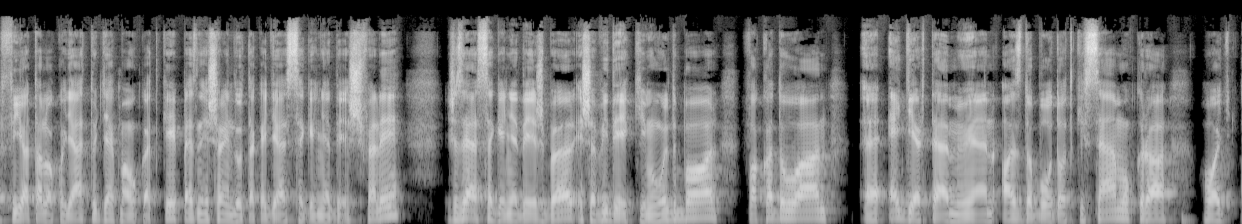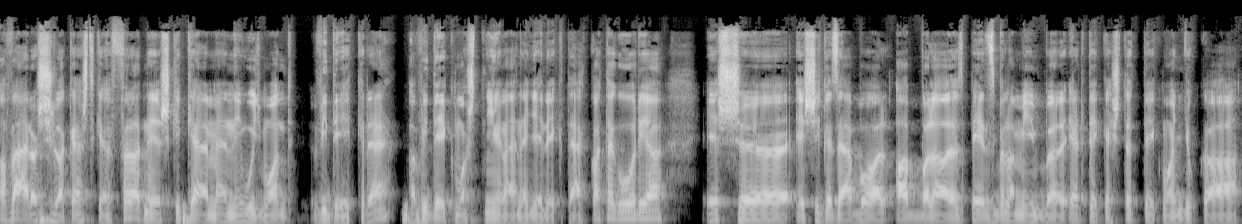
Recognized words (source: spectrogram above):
fiatalok, hogy át tudják magukat képezni, és elindultak egy elszegényedés felé, és az elszegényedésből és a vidéki múltból fakadóan egyértelműen az dobódott ki számukra, hogy a városi lakást kell feladni, és ki kell menni úgymond vidékre. A vidék most nyilván egy elég kategória, és, és igazából abból a pénzből, amiből értékesítették mondjuk a,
